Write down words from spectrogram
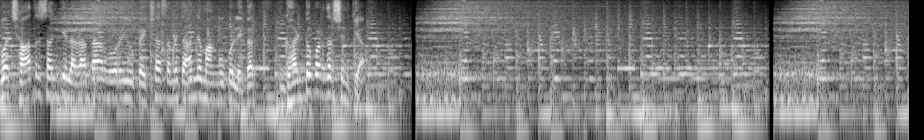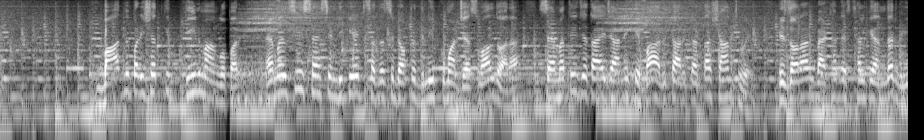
व छात्र संघ की लगातार हो रही उपेक्षा समेत अन्य मांगों को लेकर घंटों प्रदर्शन किया। बाद में परिषद की तीन मांगों पर एमएलसी सह सिंडिकेट सदस्य डॉक्टर दिलीप कुमार जायसवाल द्वारा सहमति जताए जाने के बाद कार्यकर्ता शांत हुए। इस दौरान बैठक स्थल के अंदर भी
